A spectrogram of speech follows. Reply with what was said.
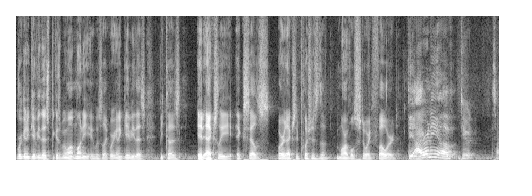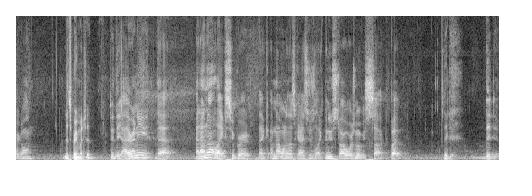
we're going to give you this because we want money. It was like we're going to give you this because it actually excels or it actually pushes the Marvel story forward. the irony of dude. Sorry, go on. That's pretty much it. Dude, the irony that, and I'm not like super like I'm not one of those guys who's like the new Star Wars movies suck, but They do. they do.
